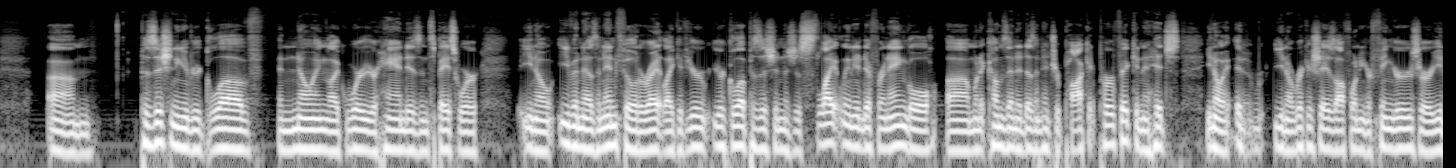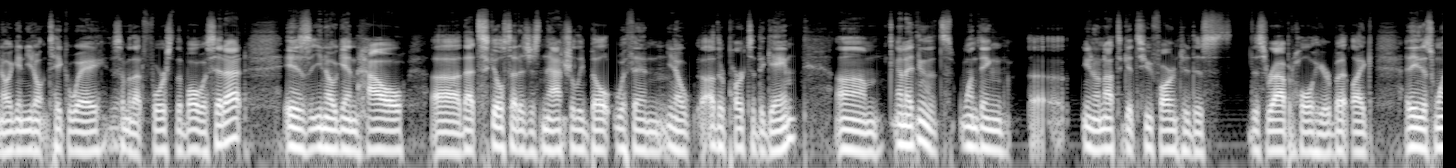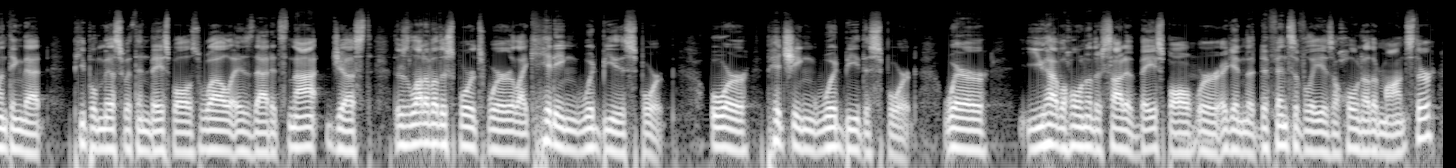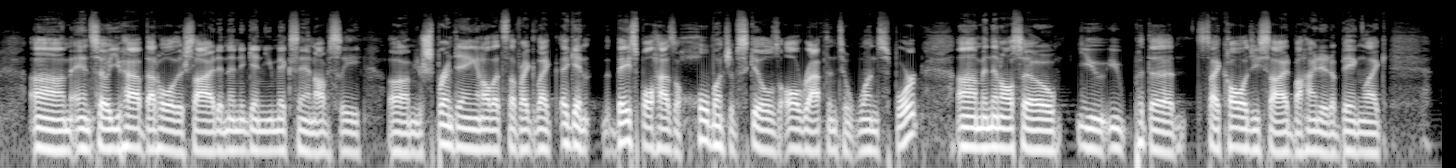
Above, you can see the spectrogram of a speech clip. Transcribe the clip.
um, positioning of your glove and knowing like where your hand is in space. Where you know, even as an infielder, right? Like if your your glove position is just slightly in a different angle, um, when it comes in, it doesn't hit your pocket perfect, and it hits, you know, it you know ricochets off one of your fingers, or you know, again, you don't take away some of that force the ball was hit at. Is you know, again, how uh, that skill set is just naturally built within you know other parts of the game. Um, and I think that's one thing, uh, you know, not to get too far into this this rabbit hole here, but like I think that's one thing that people miss within baseball as well is that it's not just there's a lot of other sports where like hitting would be the sport or pitching would be the sport where you have a whole nother side of baseball where again the defensively is a whole nother monster um, and so you have that whole other side and then again you mix in obviously um, your sprinting and all that stuff like like again baseball has a whole bunch of skills all wrapped into one sport um, and then also you you put the psychology side behind it of being like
